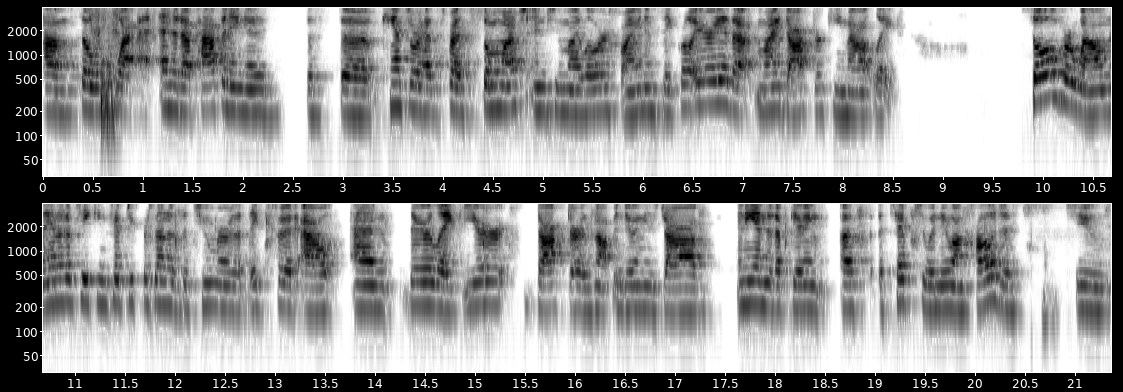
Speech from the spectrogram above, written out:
Um, so what ended up happening is the, the cancer had spread so much into my lower spine and sacral area that my doctor came out like so overwhelmed. They ended up taking 50% of the tumor that they could out. And they're like, Your doctor has not been doing his job. And he ended up giving us a tip to a new oncologist to,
